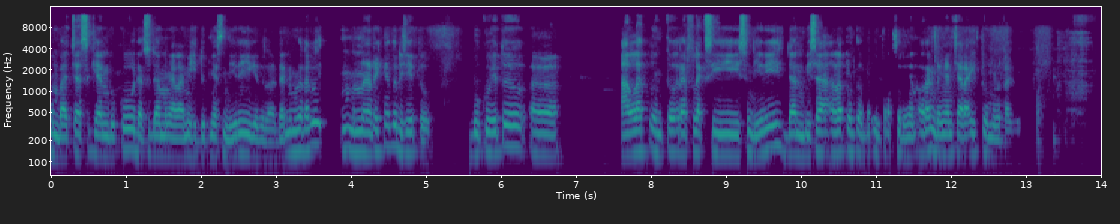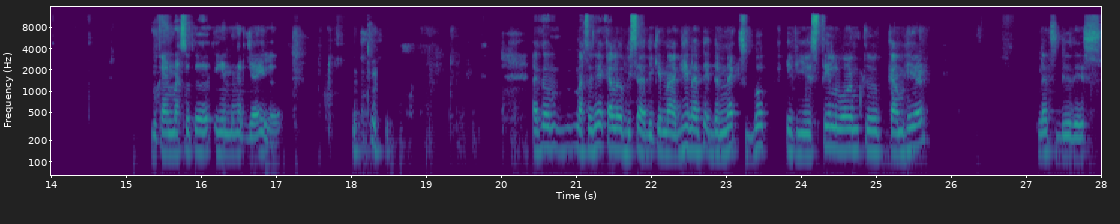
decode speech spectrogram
membaca sekian buku dan sudah mengalami hidupnya sendiri gitu loh. Dan menurut aku menariknya tuh di situ. Buku itu eh, alat untuk refleksi sendiri dan bisa alat untuk berinteraksi dengan orang dengan cara itu menurut aku. Bukan maksudku ingin mengerjai loh. Aku maksudnya kalau bisa bikin lagi nanti the next book if you still want to come here let's do this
